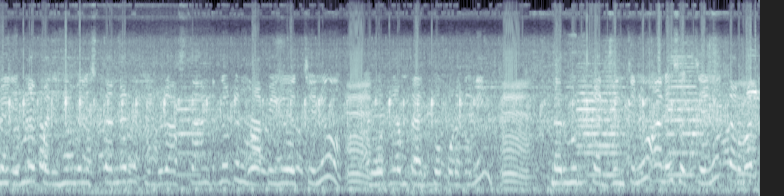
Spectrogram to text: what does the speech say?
మీరు ఏమైనా పదిహేను వేలు ఇస్తున్నారు ఇల్లు రాస్తా అంటున్నట్టు నేను హ్యాపీగా వచ్చాను. రోడ్లను తడిపోకూడదని నలుగురు కనిపించను అనేసి వచ్చాను. తర్వాత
